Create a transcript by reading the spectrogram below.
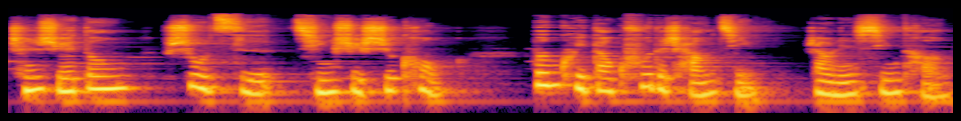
陈学冬数次情绪失控。崩溃到哭的场景让人心疼。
